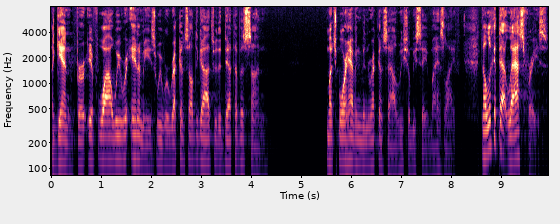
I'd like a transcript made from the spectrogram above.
Again, for if while we were enemies, we were reconciled to God through the death of his son, much more having been reconciled, we shall be saved by his life. Now look at that last phrase.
